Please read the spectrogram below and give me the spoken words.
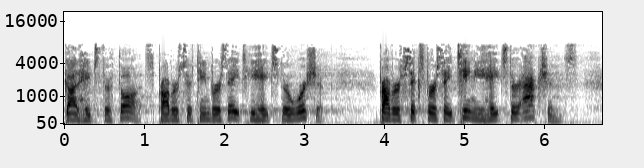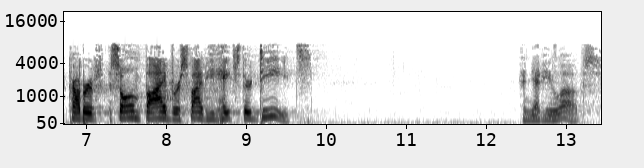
God hates their thoughts. Proverbs 15 verse 8, He hates their worship. Proverbs 6 verse 18, He hates their actions. Proverbs, Psalm 5 verse 5, He hates their deeds. And yet He loves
